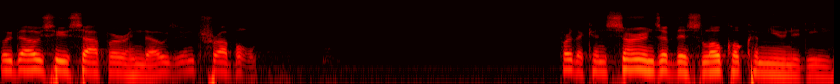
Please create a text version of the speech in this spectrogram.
for those who suffer and those in trouble, for the concerns of this local community,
